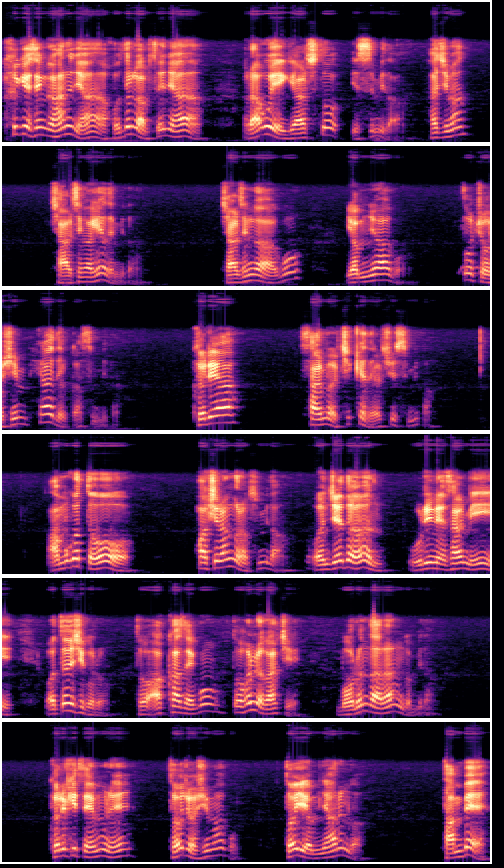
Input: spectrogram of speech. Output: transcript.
크게 생각하느냐, 호들갑 쓰냐 라고 얘기할 수도 있습니다. 하지만 잘 생각해야 됩니다. 잘 생각하고 염려하고 또 조심해야 될 것 같습니다. 그래야 삶을 지켜낼 수 있습니다. 아무것도 확실한 건 없습니다. 언제든 우리네 삶이 어떤 식으로 더 악화되고 또 흘러갈지 모른다라는 겁니다. 그렇기 때문에 더 조심하고 더 염려하는 거. 담배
